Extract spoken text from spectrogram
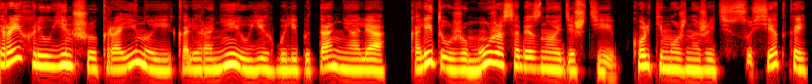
Пераехалі ў іншую краіну і калі раней у іх былі пытанні аля, калі ты ўжо мужа сабе знойдзеш ці колькі можна жыць з суседкай,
